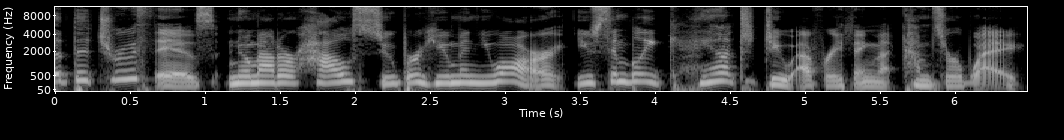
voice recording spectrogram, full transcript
But the truth is, no matter how superhuman you are, you simply can't do everything that comes your way.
